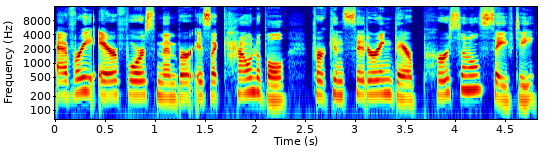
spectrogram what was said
Every Air Force member is accountable for considering their personal safety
